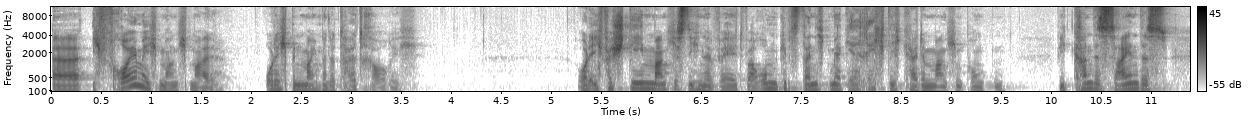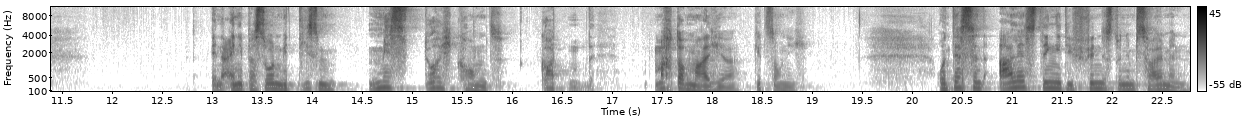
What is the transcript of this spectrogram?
Äh, ich freue mich manchmal oder ich bin manchmal total traurig. Oder ich verstehe manches nicht in der Welt. Warum gibt es da nicht mehr Gerechtigkeit in manchen Punkten? Wie kann das sein, dass wenn eine Person mit diesem Mist durchkommt. Gott, mach doch mal hier, gibt's doch nicht. Und das sind alles Dinge, die findest du in den Psalmen.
